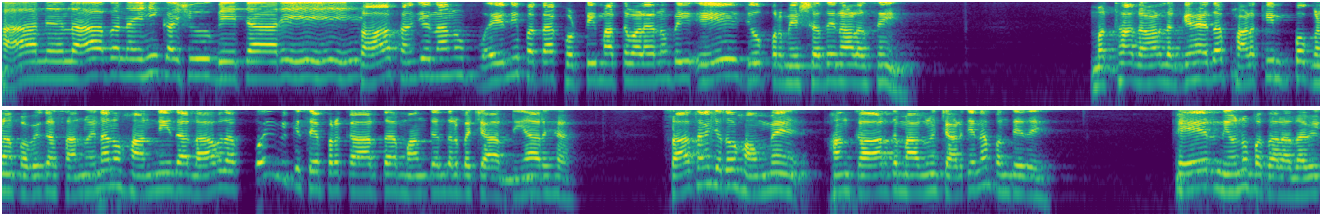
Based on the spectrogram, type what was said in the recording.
ਖਾਨ ਲਾਭ ਨਹੀਂ ਕਛੂ ਵਿਚਾਰੇ। ਸਾਧ ਸੰਗਤ ਇਹਨਾਂ ਨੂੰ ਇਹ ਨਹੀਂ ਪਤਾ ਖੋਟੀ ਮੱਤ ਵਾਲਿਆਂ ਨੂੰ ਵੀ ਇਹ ਜੋ ਪਰਮੇਸ਼ਰ ਦੇ ਨਾਲ ਅਸੀਂ ਮੱਥਾ ਲਾਣ ਲੱਗਿਆ ਹੈ ਇਹਦਾ ਫਲ ਕੀ ਭੋਗਣਾ ਪਵੇਗਾ ਸਾਨੂੰ? ਇਹਨਾਂ ਨੂੰ ਹਾਨੀ ਦਾ ਲਾਭ ਦਾ ਕੋਈ ਵੀ ਕਿਸੇ ਪ੍ਰਕਾਰ ਦਾ ਮਨ ਦੇ ਅੰਦਰ ਵਿਚਾਰ ਨਹੀਂ ਆ ਰਿਹਾ। ਸਾਧ ਸੰਗਤ ਜਦੋਂ ਹਉਮੈ ਹੰਕਾਰ ਦਿਮਾਗ ਨੂੰ ਚੜ ਜੇ ਨਾ ਬੰਦੇ ਦੇ, ਫੇਰ ਨਹੀਂ ਉਹਨੂੰ ਪਤਾ ਲੱਗਦਾ ਵੀ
